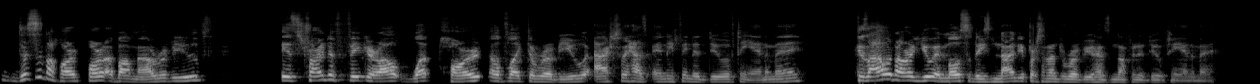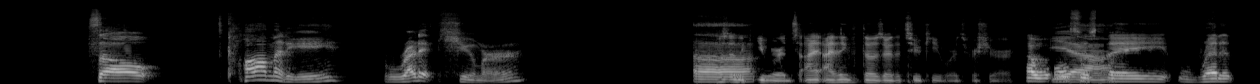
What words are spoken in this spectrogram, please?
this is the hard part about my reviews is trying to figure out what part of like the review actually has anything to do with the anime. Because I would argue in most of these, 90% of the review has nothing to do with the anime. So comedy, Reddit humor. those Uh, are the keywords I I think those are the two keywords for sure I will Yeah. also say Reddit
